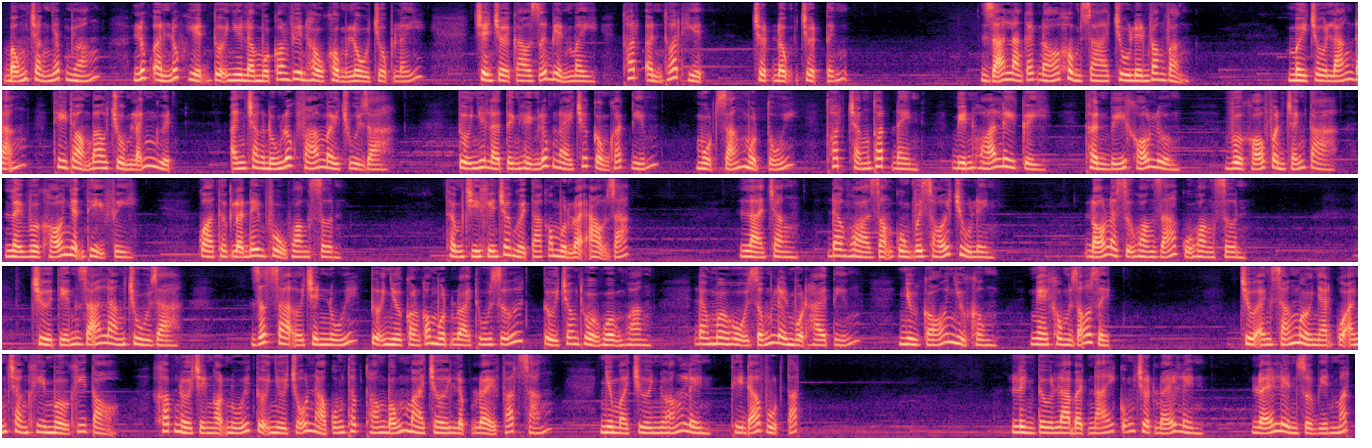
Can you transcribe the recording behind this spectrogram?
Bóng trăng nhấp nhoáng, lúc ẩn lúc hiện tựa như là một con viên hầu khổng lồ chộp lấy. Trên trời cao giữa biển mây, thoát ẩn thoát hiện trượt động trượt tính. Giã làng cách đó không xa trù lên văng vẳng. Mây trôi láng đãng thi thoảng bao trùm lãnh nguyệt. Ánh trăng đúng lúc phá mây chui ra. Tự như là tình hình lúc này trước cổng khách điếm. Một sáng một tối, thoát trắng thoát đen, biến hóa ly kỳ. Thần bí khó lường, vừa khó phân tránh tà, lại vừa khó nhận thị phi. Quả thực là đêm phủ hoang sơn. Thậm chí khiến cho người ta có một loại ảo giác. Là trăng đang hòa giọng cùng với sói trù lên? Đó là sự hoang dã của hoàng sơn. Trừ tiếng giã lang trù già rất xa ở trên núi, tựa như còn có một loài thú dữ từ trong thuở huồng hoang, đang mơ hồ giống lên một hai tiếng, như có như không, nghe không rõ rệt. Trừ ánh sáng mờ nhạt của ánh trăng khi mở khi tỏ, khắp nơi trên ngọn núi tựa như chỗ nào cũng thấp thoáng bóng ma trời lập lòe phát sáng, nhưng mà chưa nhoáng lên thì đã vụt tắt. Linh từ la bạch nãi cũng trượt lóe lên lóe lên rồi biến mất.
